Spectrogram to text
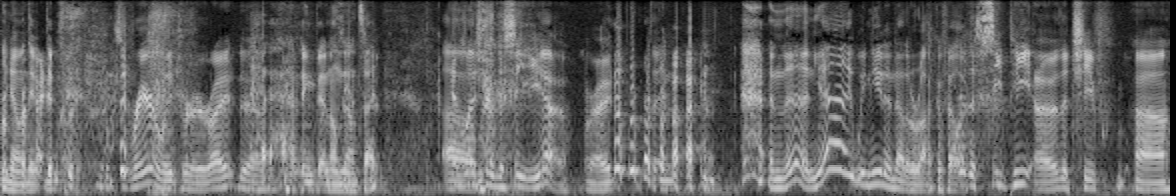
you know, they, they, It's rarely true, right? Yeah. having been on the inside. good. Unless you're the CEO, right? Then, And then, yeah, we need another Rockefeller. or the CPO, the chief uh,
